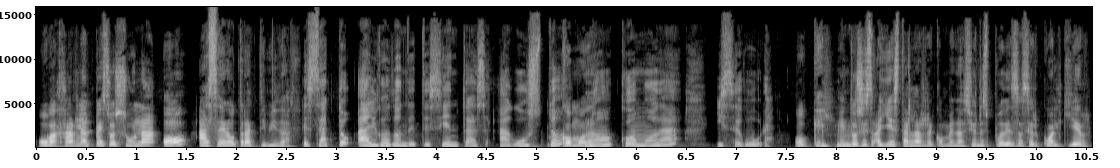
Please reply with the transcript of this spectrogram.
o bajarle al peso es una o hacer otra actividad. Exacto, algo donde te sientas a gusto, Cómoda. ¿no? Cómoda y segura. Ok, entonces ahí están las recomendaciones. Puedes hacer cualquier,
